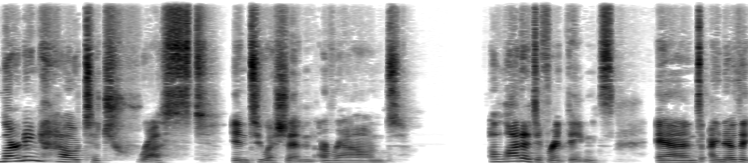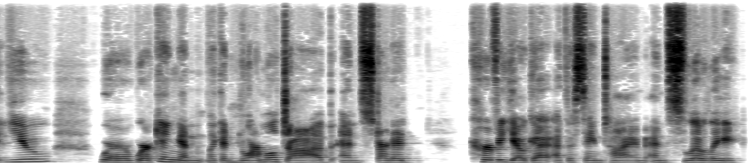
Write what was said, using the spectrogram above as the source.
learning how to trust intuition around a lot of different things. And I know that you were working in like a normal job and started curvy yoga at the same time and slowly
